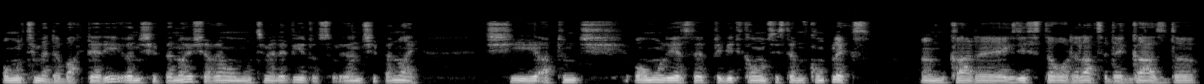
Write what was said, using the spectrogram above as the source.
o mulțime de bacterii în și pe noi și avem o mulțime de virusuri în și pe noi. Și atunci omul este privit ca un sistem complex în care există o relație de gazdă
